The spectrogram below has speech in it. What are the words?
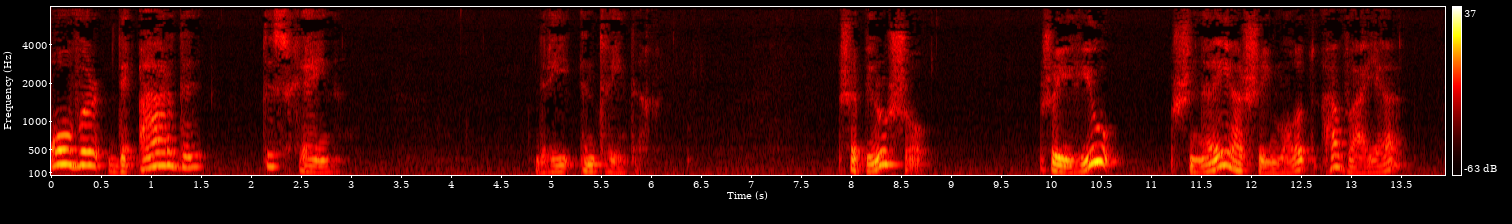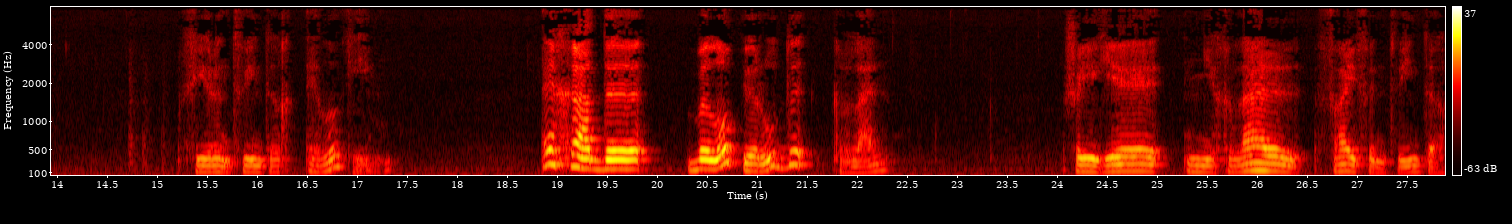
over de aarde te schijnen. 23. Shapirusho, Shehiu Shnei Hashemot Havaya 24 Elohim. Echad belo perud klal. Sheye nichlal 25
